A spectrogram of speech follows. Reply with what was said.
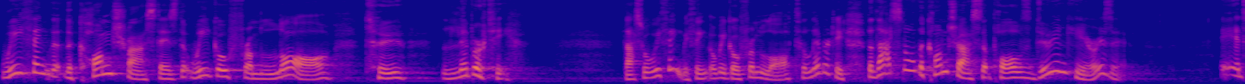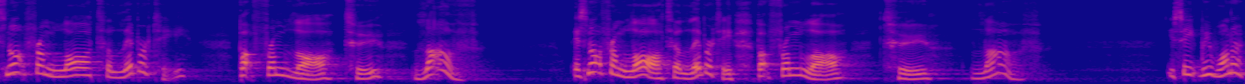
we think that the contrast is that we go from law to liberty. That's what we think. We think that we go from law to liberty. But that's not the contrast that Paul's doing here, is it? It's not from law to liberty, but from law to love. It's not from law to liberty, but from law to love. You see, we want to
